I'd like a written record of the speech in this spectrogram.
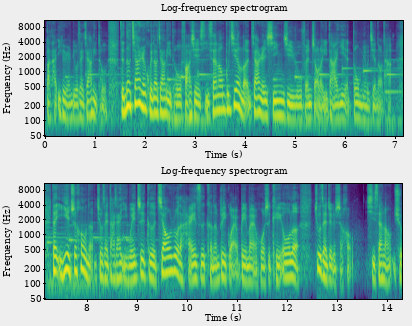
把他一个人留在家里头。等到家人回到家里头，发现喜三郎不见了，家人心急如焚，找了一大夜都没有见到他。但一夜之后呢，就在大家以为这个娇弱的孩子可能被拐被卖或是 K.O. 了，就在这个时候，喜三郎却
